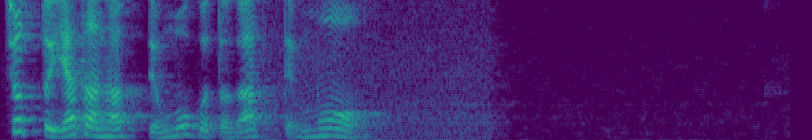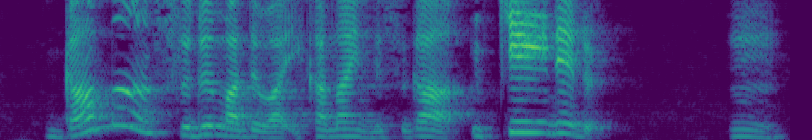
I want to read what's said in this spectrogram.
ちょっと嫌だなって思うことがあっても、我慢するまではいかないんですが、受け入れる。うん。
